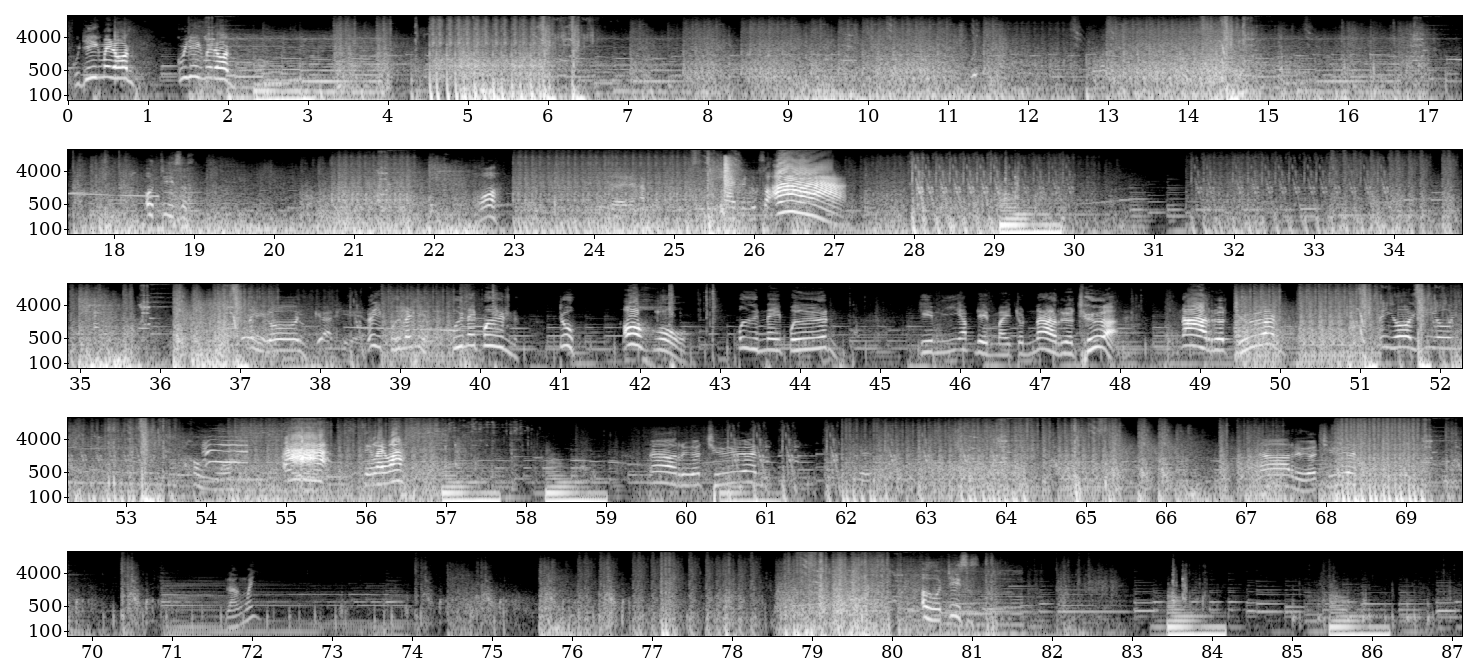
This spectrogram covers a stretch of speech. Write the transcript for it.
กูยิงไม่โดน กูยิงไม่โดนอุ๊ยโอ้ Jesus โอ้เลยนะครับกลายเป็นลูกศรอ้า เลยเฮ้ยปืนอะไรเนี่ยปืนในปืน ดู โอ้โห ปืนในปืน เกมนี้อัปเดตใหม่จนหน้าเรือเชื่อ หน้าเรือเชื่อนนี่เอ้ยนี่เอ้ยนี่นี่นี่เข้าหัวอ้าเสียงอะไรวะ หน้าเรือเชื่อนาเหลือเชื่อ หลังไหมโอ้จีส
